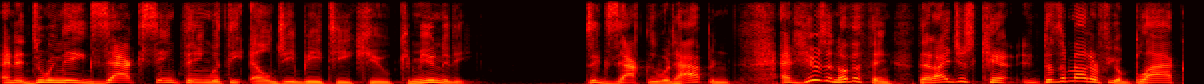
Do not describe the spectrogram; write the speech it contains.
And they're doing the exact same thing with the LGBTQ community. It's exactly what happened. And here's another thing that I just can't, it doesn't matter if you're black,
